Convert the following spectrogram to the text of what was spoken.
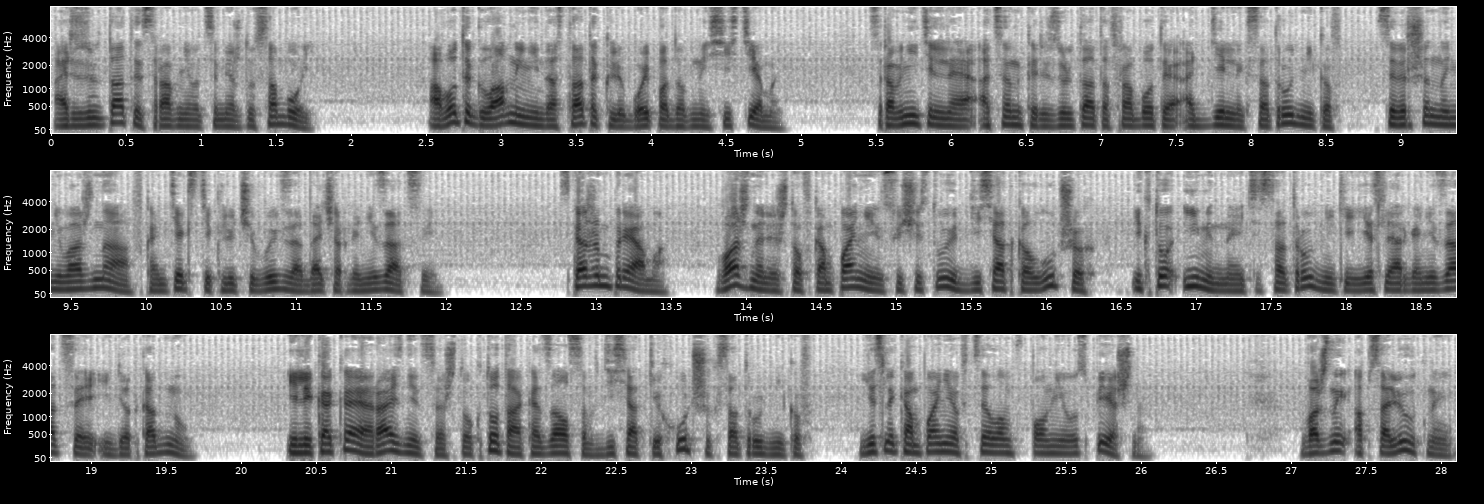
а результаты сравниваться между собой? А вот и главный недостаток любой подобной системы. Сравнительная оценка результатов работы отдельных сотрудников совершенно не важна в контексте ключевых задач организации. Скажем прямо, важно ли, что в компании существует десятка лучших, и кто именно эти сотрудники, если организация идёт ко дну? Или какая разница, что кто-то оказался в десятке худших сотрудников, если компания в целом вполне успешна? Важны абсолютные,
